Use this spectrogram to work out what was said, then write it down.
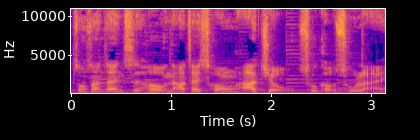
中山站之后，然后再从 R 九出口出来，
